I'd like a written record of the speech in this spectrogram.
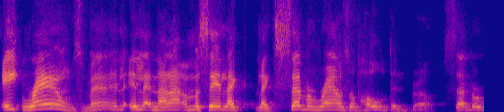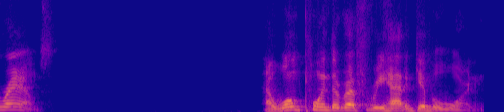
eight rounds, man. It, it, nah, nah, I'm gonna say like like seven rounds of holding, bro. Seven rounds. At one point, the referee had to give a warning.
